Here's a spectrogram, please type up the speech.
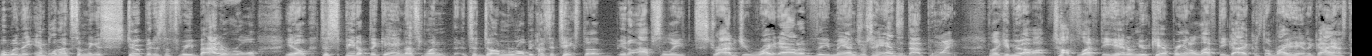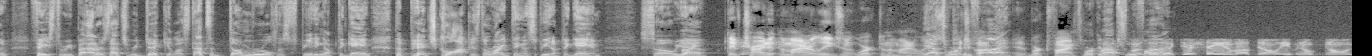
But when they implement something as stupid as the three batter rule, you know, to speed up the game, that's when it's a dumb rule because it takes the you know absolute strategy right out of the manager's hands at that point. Like if you have a tough lefty hitter and you can't bring in a lefty guy because the right-handed guy has to face three batters, that's ridiculous. That's a dumb rule to speeding up the game. The pitch clock is the right thing to speed up the game. So yeah, Right. they've tried it in the minor leagues and it worked in the minor leagues. Yeah, it's working pitch clock. fine. It worked fine. it's working Right, absolutely but fine. Like they're saying about you know even though you know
